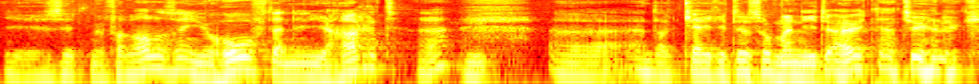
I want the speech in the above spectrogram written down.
Je zit met van alles in je hoofd en in je hart. Hè. Hm. Uh, en dat krijg je er zomaar niet uit natuurlijk.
